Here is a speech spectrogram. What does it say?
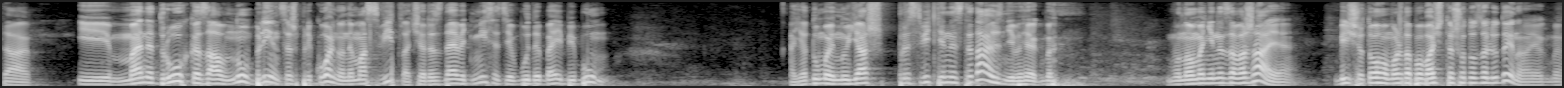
Так. І мене друг казав: ну, блін, це ж прикольно, нема світла, через 9 місяців буде бейбі-бум. А я думаю, ну я ж при світлі не стидаюсь, ніби якби. Воно мені не заважає. Більше того, можна побачити, що то за людина, якби.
